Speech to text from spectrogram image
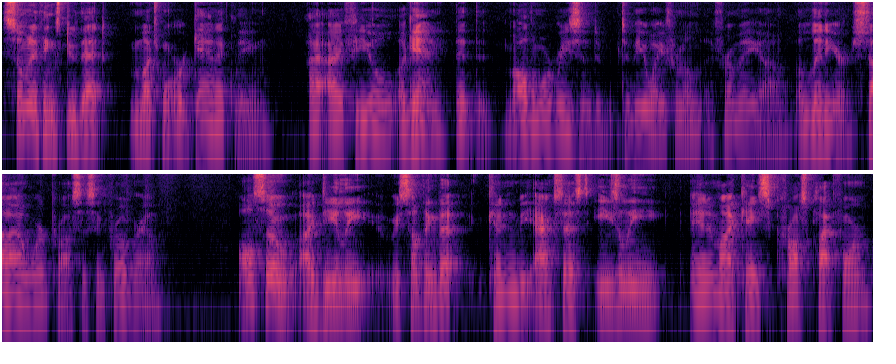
so many things do that much more organically. I, I feel again that, that, all the more reason to, to be away from a from a, uh, a linear style word processing program. Also, ideally, something that can be accessed easily, and in my case, cross-platform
